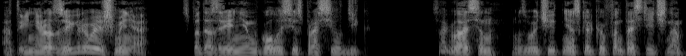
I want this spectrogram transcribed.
«А ты не разыгрываешь меня?» С подозрением в голосе спросил Дик. Согласен, звучит несколько фантастично.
